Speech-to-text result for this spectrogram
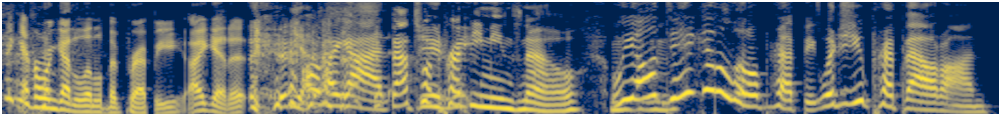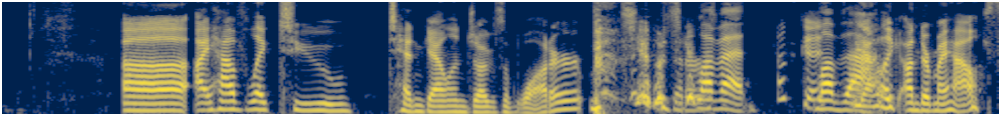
think everyone got a little bit preppy. I get it. Oh my god, That's Dude, what preppy means now. We, we all did get a little preppy. What did you prep out on? Uh, I have like two 10 gallon jugs of water. Dude, Love it. That's good. Love that. yeah, like under my house.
